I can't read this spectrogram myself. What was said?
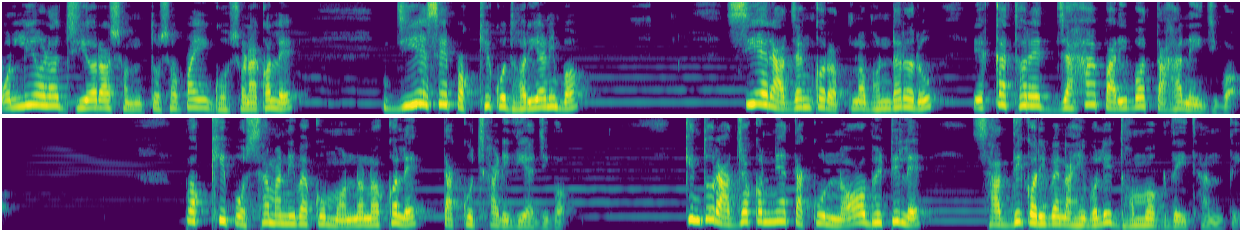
ଅଲିଅଳ ଝିଅର ସନ୍ତୋଷ ପାଇଁ ଘୋଷଣା କଲେ ଯିଏ ସେ ପକ୍ଷୀକୁ ଧରି ଆଣିବ ସିଏ ରାଜାଙ୍କ ରତ୍ନଭଣ୍ଡାରରୁ ଏକାଥରେ ଯାହା ପାରିବ ତାହା ନେଇଯିବ। ପକ୍ଷୀ ପୋଷା ମାନିବାକୁ ମନ ନ କଲେ ତାକୁ ଛାଡ଼ି ଦିଆଯିବ। କିନ୍ତୁ ରାଜକନ୍ୟା ତାକୁ ନ ଭେଟିଲେ ଶାଦି କରିବେ ନାହିଁ ବୋଲି ଧମକ ଦେଇଥାନ୍ତି।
